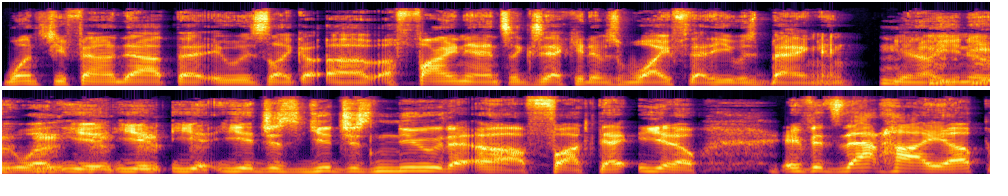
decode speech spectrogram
once you found out that it was like a, a finance executive's wife that he was banging. You know, you knew well you, you you you just you just knew that oh fuck that you know if it's that high up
